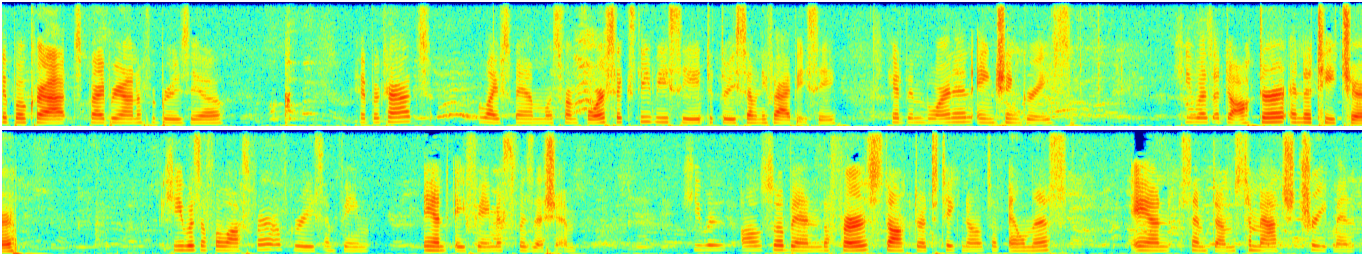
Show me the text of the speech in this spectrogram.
Hippocrates by Brianna Fabrizio. Hippocrates' lifespan was from 460 BC to 375 BC. He had been born in ancient Greece. He was a doctor and a teacher. He was a philosopher of Greece and, fam- and a famous physician. He was also been the first doctor to take notes of illness and symptoms to match treatment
